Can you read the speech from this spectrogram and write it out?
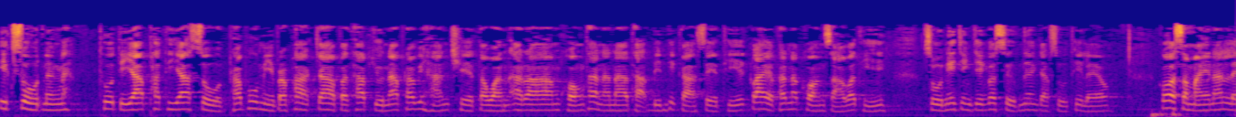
อีกสูตรหนึ่งนะทุติยพัทยสูตร พระผู้มีพระภาคเจ้าประทับอยู่ณพระวิหารเชตวันอาราม ของท่านอนาถบินทิกาเศรษฐีใกล้พระนครสาวัตถี สูตรนี้จริง ๆ ก็สืบเนื่องจากสูตรที่แล้ว ก็สมัยนั้นแล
